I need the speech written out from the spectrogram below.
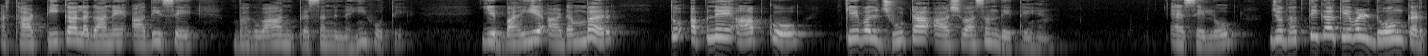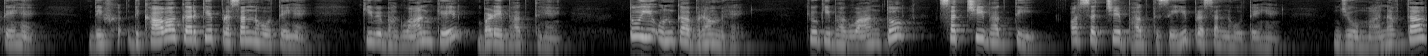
अर्थात टीका लगाने आदि से भगवान प्रसन्न नहीं होते। ये बाह्य आडंबर तो अपने आप को केवल झूठा आश्वासन देते हैं। ऐसे लोग जो भक्ति का केवल ढोंग करते हैं दिखावा करके प्रसन्न होते हैं कि वे भगवान के बड़े भक्त हैं। तो ये उनका भ्रम है, क्योंकि भगवान तो सच्ची भक्ति और सच्चे भक्त से ही प्रसन्न होते हैं, जो मानवता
